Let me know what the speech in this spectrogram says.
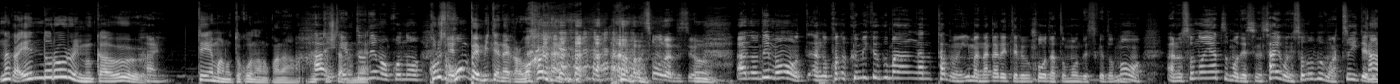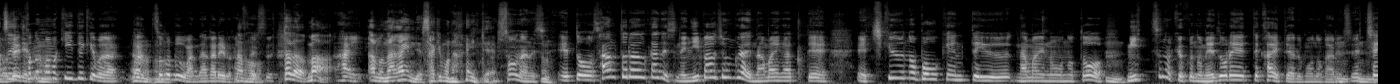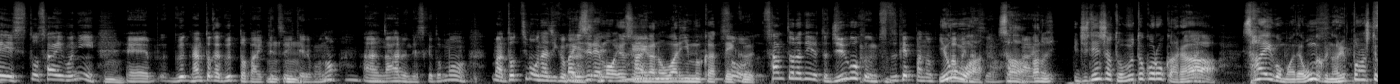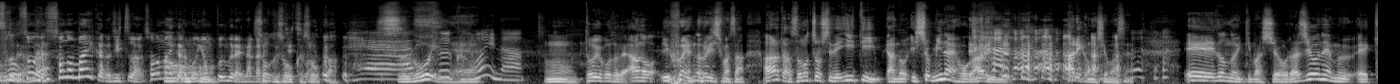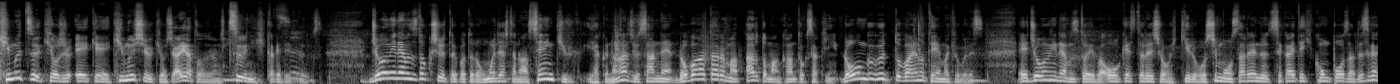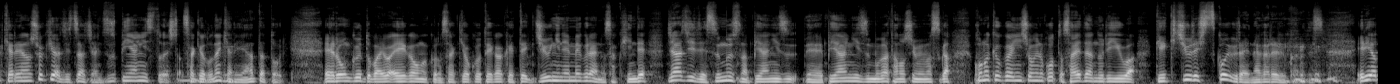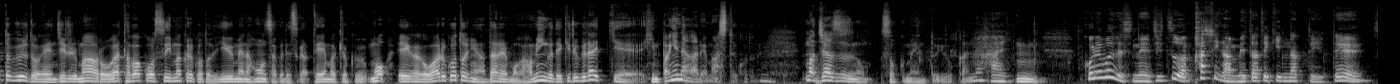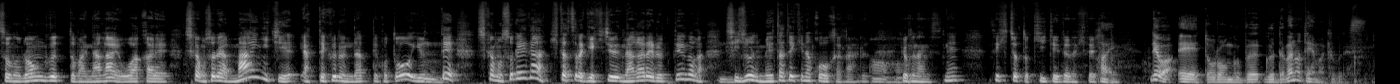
なんかエンドロールに向かうはいテーマのとこなのかな、はい。えっとしたらね。とでもこのこの人本編見てないから分かんない。そうなんですよ。うん。あのでもあのこの組曲版が多分今流れてる方だと思うんですけども、あのそのやつもですね最後にその部分はついてるのでこのまま聴いていけば、まあうん。うんその部分は流れる。はずです。ただまあ、はい。あの長いんで先も長いんで。そうなんです、えっと、サントラがですね2バージョンぐらい名前があって「え地球の冒険」っていう名前のものと、3つの曲のメドレーって書いてあるものがあるんですね、チェイスと最後に、えーグなんとかグッドバイってついてるもの、あがあるんですけども、まあ、どっちも同じ曲まあ、ないずれも要するに映画の終わりに向かっていく。そう。サントラでいうと15分続けっぱの要はさ、はい。あの自転車飛ぶところから、は最後まで音楽鳴りっぱなしってことだよねそうそう。その前から実はその前からもう4分ぐらい流れてるそうかそうかそうかすごいねすごいなうん、ということで、あの、ゆうえのりしまさん、あなたはその調子で ET、あの、一生見ない方がある意味、ありかもしれません。えー、どんどん行きましょう。ラジオネーム、えーキムツー教授、AK、キムシュウ教授、ありがとうございます。2に引っ掛けていただきます。ジョー・ミレムズ特集ということで思い出したのは、1973年、ロバート・アルマアルトマン監督作品、ロング・グッドバイのテーマ曲です。えージョン・ウィリアムズといえば、オーケストレーションを率いる押しも押されぬ世界的コンポーザーですが、キャリアの初期は実はジャニーズピアニストでした。先ほどね、キャリアにあった通り。えーロング・グッドバイは映画音楽の作曲を手掛けて、12年目ぐらいの作品で、ジャジーでスムースなピアニズ,、えーピアニズムが楽しめますが、この曲が印象に残った最大の理由は、劇中でしつこいぐらい流れるからです。エリオット・グールドが演じるマーローがタバコを吸いまくることで有名な本作ですが、テーマ曲も映画が終わる頃には誰もがハミングできるぐらい、えー頻繁に流れますということで、まあ、ジャズの側面というかね。はいうんこれはですね実は歌詞がメタ的になっていて、そのロンググッドバイ長いお別れしかもそれは毎日やってくるんだってことを言って、しかもそれがひたすら劇中で流れるっていうのが非常にメタ的な効果があるうん曲なんですね、ぜひちょっと聴いていただきたいとはい思います、、では、えー、とロング・グッドバイのテーマ曲です。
